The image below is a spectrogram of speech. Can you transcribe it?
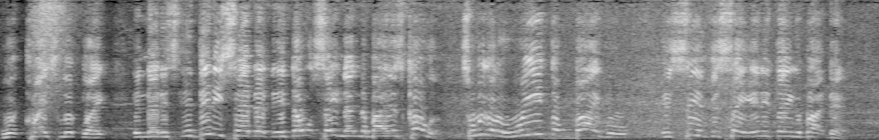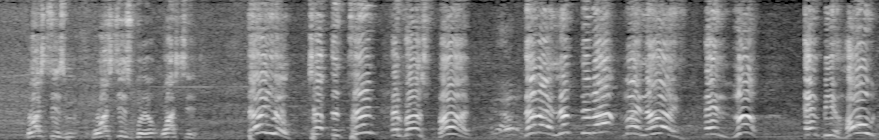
what Christ looked like? And that it's, and then he said that it don't say nothing about his color. So we're going to read the Bible and see if it say anything about that. Watch this. Watch this, Will. Watch this. Daniel chapter 10 and verse 5. Then I lifted up mine eyes and looked, and behold,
